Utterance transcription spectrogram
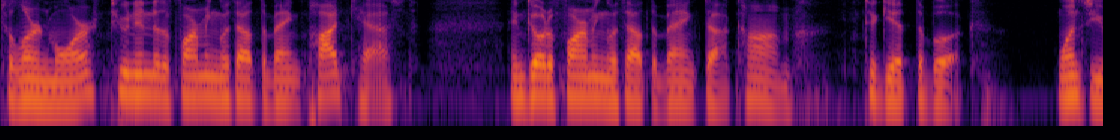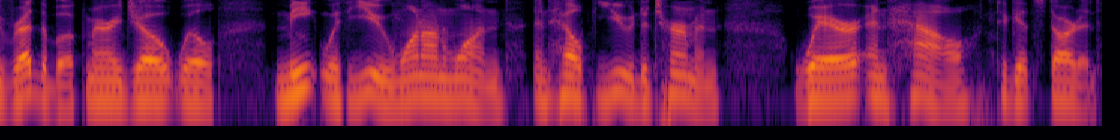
To learn more, tune into the Farming Without the Bank podcast and go to farmingwithoutthebank.com to get the book. Once you've read the book, Mary Jo will meet with you one on one and help you determine where and how to get started.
